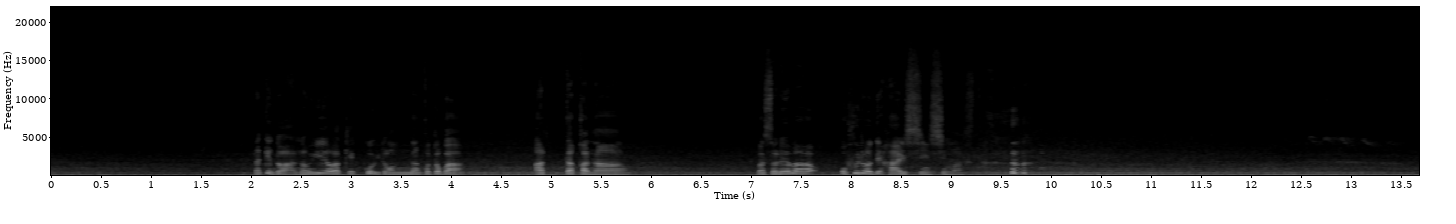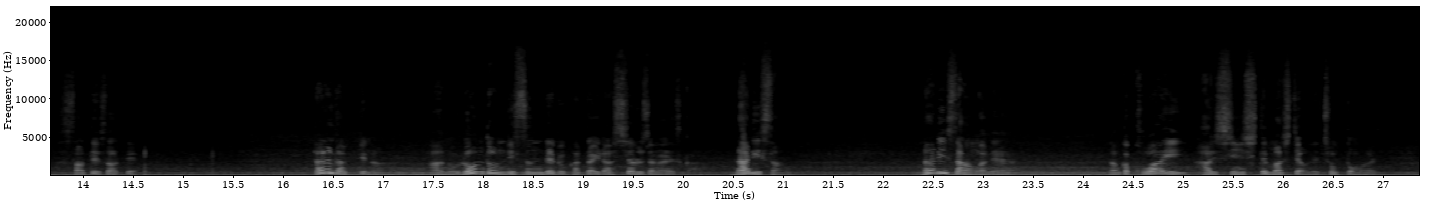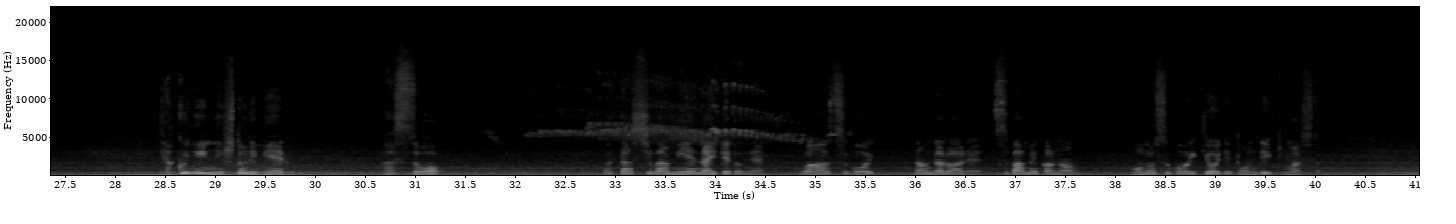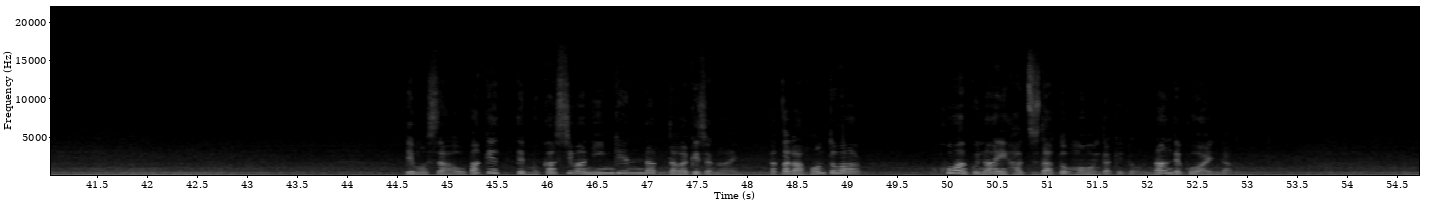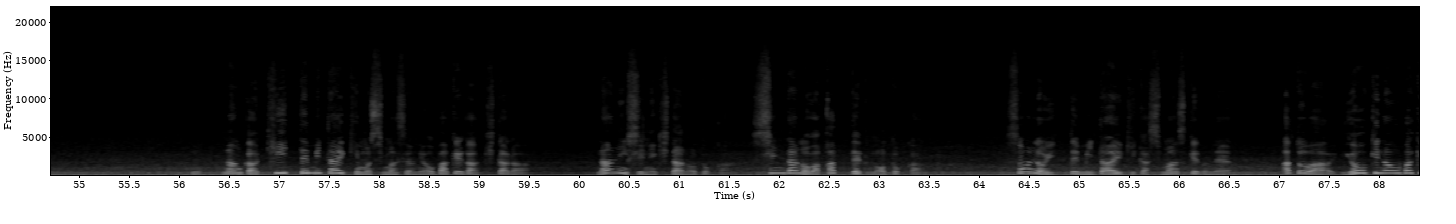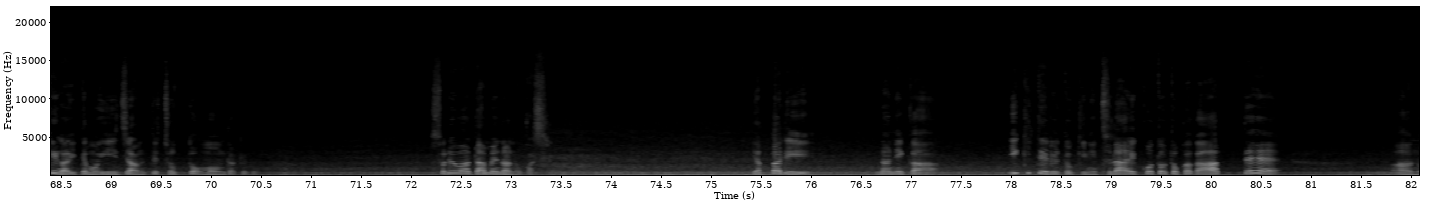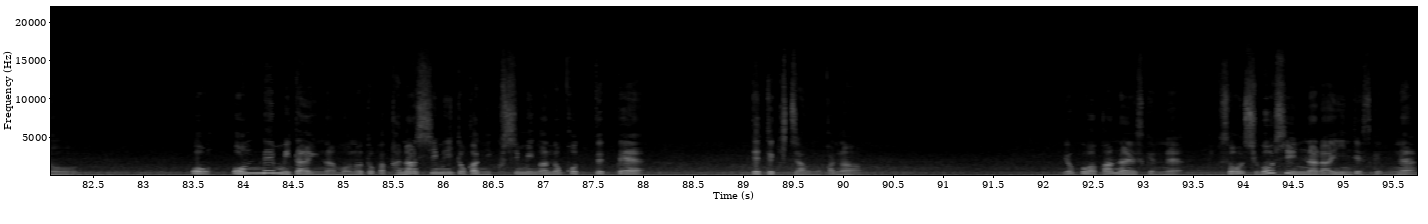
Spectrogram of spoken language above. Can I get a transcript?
だけどあの家は結構いろんなことがあったかな。まあそれはお風呂で配信します。さてさて。誰だっけな？あのロンドンに住んでる方いらっしゃるじゃないですか。ナリさん。ナリさんがねなんか怖い配信してましたよねちょっと前。に100人に1人見える。あそう。私は見えないけどね。わあすごい。なんだろうあれツバメかな？ものすごい勢いで飛んでいきました。でもさお化けって昔は人間だったわけじゃない？だから本当は怖くないはずだと思うんだけどなんで怖いんだろう？なんか聞いてみたい気もしますよね。お化けが来たら何しに来たのとか死んだの分かってるのとか。そういうの言ってみたい気がしますけどね。あとは陽気なお化けがいてもいいじゃんってちょっと思うんだけど。それはダメなのかしら。やっぱり何か生きてる時に辛いこととかがあってあの怨念みたいなものとか悲しみとか憎しみが残ってて出てきちゃうのかな。よくわかんないですけどね。そう守護神ならいいんですけどね。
